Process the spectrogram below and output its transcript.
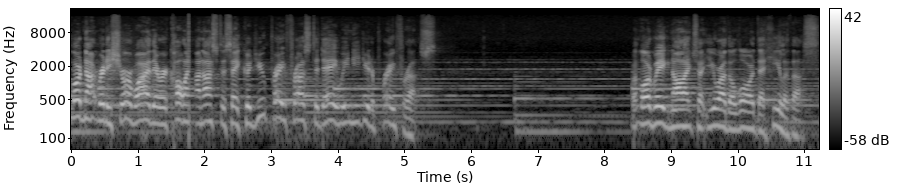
Lord, not really sure why they were calling on us to say, Could you pray for us today? We need you to pray for us. But Lord, we acknowledge that you are the Lord that healeth us.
